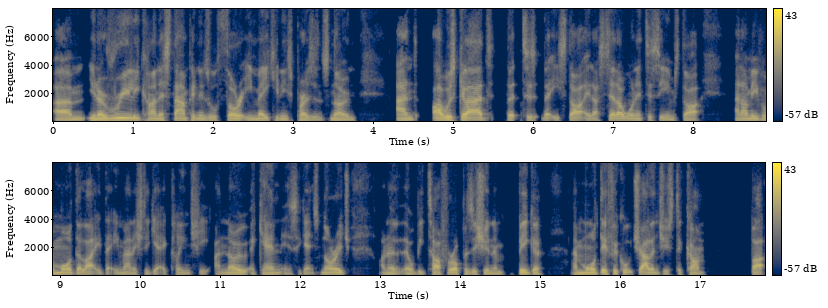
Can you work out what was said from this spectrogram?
um, you know, really kind of stamping his authority, making his presence known. And I was glad that to, that he started. I said I wanted to see him start, and I'm even more delighted that he managed to get a clean sheet. I know again it's against Norwich. I know that there will be tougher opposition and bigger and more difficult challenges to come. But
